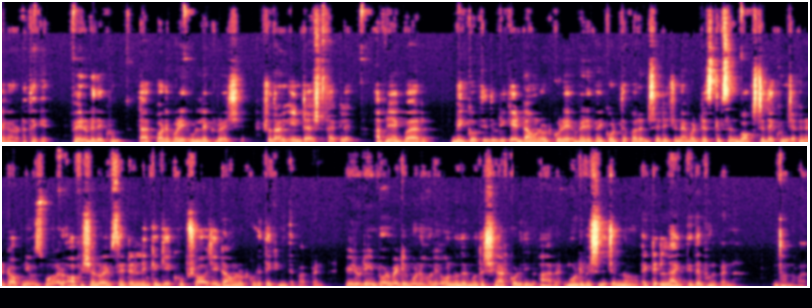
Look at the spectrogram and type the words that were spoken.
এগারোটা থেকে। ভেন্যুটি দেখুন তারপরে পরে উল্লেখ রয়েছে। সুতরাং ইন্টারেস্ট থাকলে আপনি একবার বিজ্ঞপ্তি দুটিকে ডাউনলোড করে ভেরিফাই করতে পারেন, সেটির জন্য একবার ডিসক্রিপশন বক্সটি দেখুন, যেখানে টপ নিউজ বাংলার অফিসিয়াল ওয়েবসাইটের লিঙ্কে গিয়ে খুব সহজেই ডাউনলোড করে দেখে নিতে পারবেন। ভিডিওটি ইনফরমেটিভ মনে হলে অন্যদের মধ্যে শেয়ার করে দিন, আর মোটিভেশনের জন্য একটি লাইক দিতে ভুলবেন না। ধন্যবাদ।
